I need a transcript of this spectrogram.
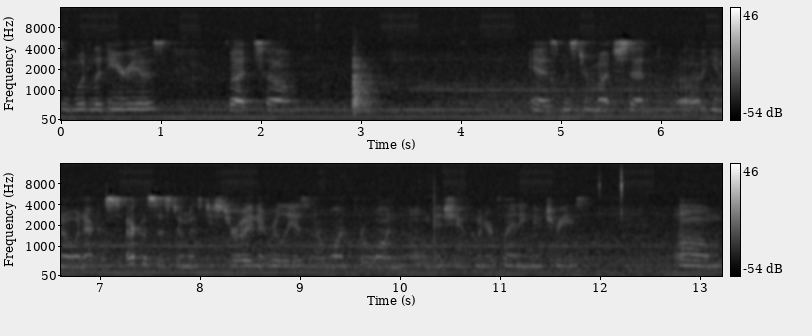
in woodland areas, but um, as Mr. Mutch said, uh, you know, an ecos- ecosystem is destroyed, and it really isn't a one-for-one um, issue when you're planting new trees. Um,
